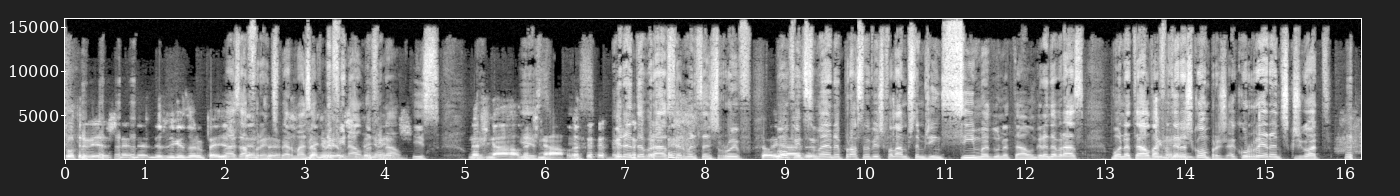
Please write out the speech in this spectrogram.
outra vez na- na- nas ligas europeias. Mais à Portanto, frente, espero mais à venham Na eles, final, na final. eles. Isso. Na final, na Isso, final. isso. Grande abraço, Hermano Sanches Ruivo. Bom fim de semana. Próxima vez que falarmos, estamos em cima do Natal. Um grande abraço, bom Natal. Vai fazer as compras, a correr antes que esgote.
